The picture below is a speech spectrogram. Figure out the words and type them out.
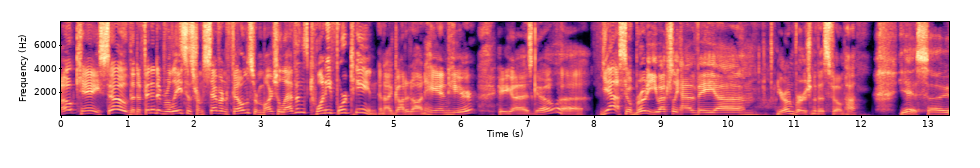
Okay, so the definitive release is from Severin Films from March 11th, 2014. And I got it on hand here. Here you guys go. Uh, yeah, so Brody, you actually have a um, your own version of this film, huh? Yeah, so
